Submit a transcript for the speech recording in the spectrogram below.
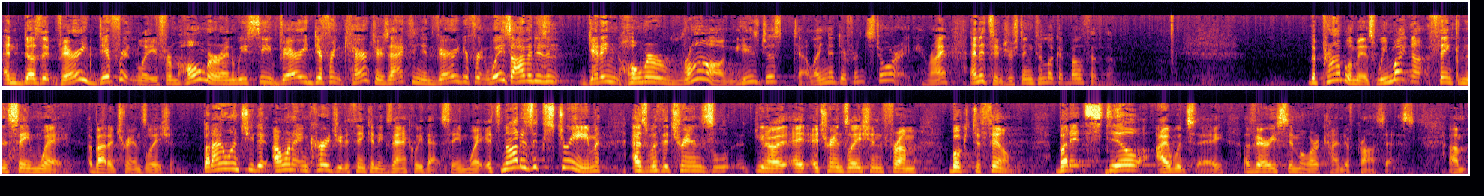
and does it very differently from Homer, and we see very different characters acting in very different ways, Ovid isn't getting Homer wrong. He's just telling a different story, right? And it's interesting to look at both of them. The problem is, we might not think in the same way about a translation, but I want, you to, I want to encourage you to think in exactly that same way. It's not as extreme as with a, trans, you know, a, a translation from book to film, but it's still, I would say, a very similar kind of process. Um,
